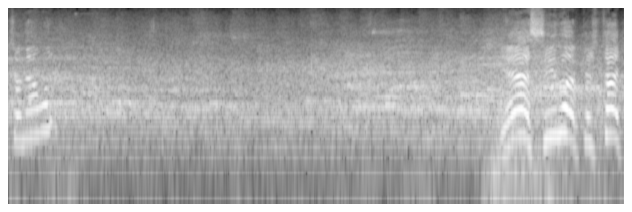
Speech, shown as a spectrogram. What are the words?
Touch on that one? Yeah, see, look, there's touch.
